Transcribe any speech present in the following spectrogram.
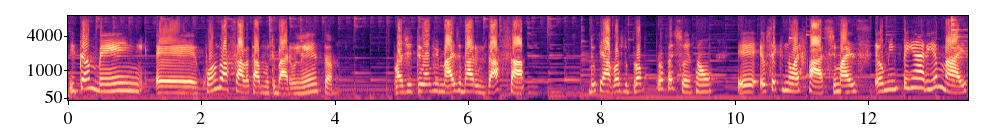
E também, é, quando a sala está muito barulhenta, a gente ouve mais o barulho da sala do que a voz do próprio professor. Então, é, eu sei que não é fácil, mas eu me empenharia mais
